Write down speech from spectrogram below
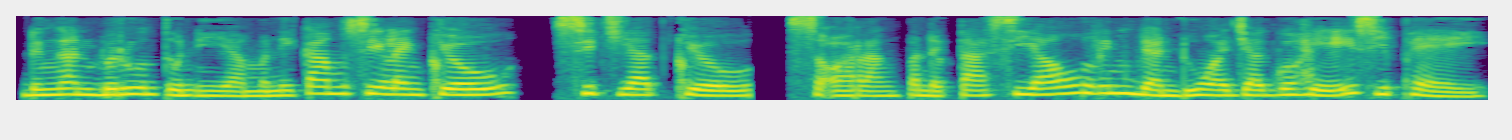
dengan beruntun ia menikam si Leng Kyo, si Chiat Kyo, seorang pendeta Xiao Lim dan dua jago Hei Si Pei.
